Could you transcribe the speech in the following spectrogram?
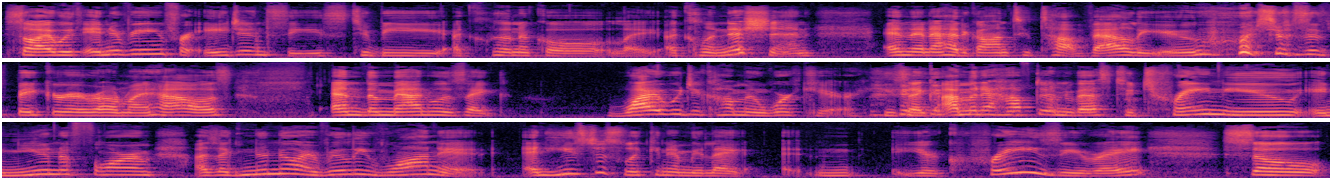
So I was interviewing for agencies to be a clinical like a clinician, and then I had gone to Top Value, which was this bakery around my house, and the man was like, why would you come and work here? He's like, I'm gonna have to invest to train you in uniform. I was like, no, no, I really want it. And he's just looking at me like, "N- you're crazy, right? So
